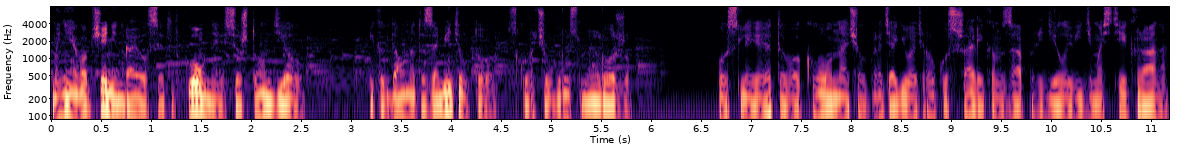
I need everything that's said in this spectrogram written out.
Мне вообще не нравился этот клоун и все, что он делал. И когда он это заметил, то скорчил грустную рожу. После этого клоун начал протягивать руку с шариком за пределы видимости экрана.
